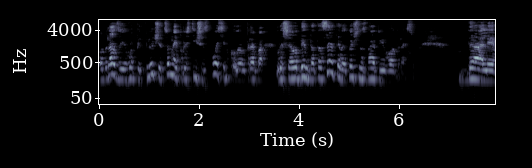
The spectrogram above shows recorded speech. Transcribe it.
одразу його підключить. Це найпростіший спосіб, коли вам треба лише один датасет, і ви точно знаєте його адресу. Далі.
